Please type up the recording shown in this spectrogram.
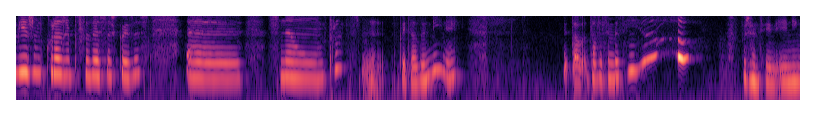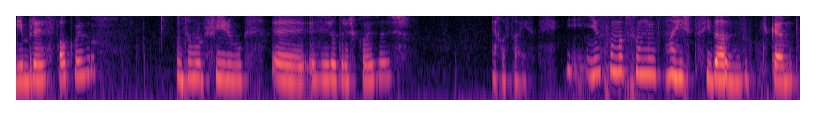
mesmo coragem para fazer essas coisas. Uh, senão, pronto, coitada de mim, né? Eu estava sempre assim. Ah! Pronto, e ninguém merece tal coisa. Então eu prefiro uh, ver outras coisas em relação a isso. E eu sou uma pessoa muito mais de cidade do que de campo.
